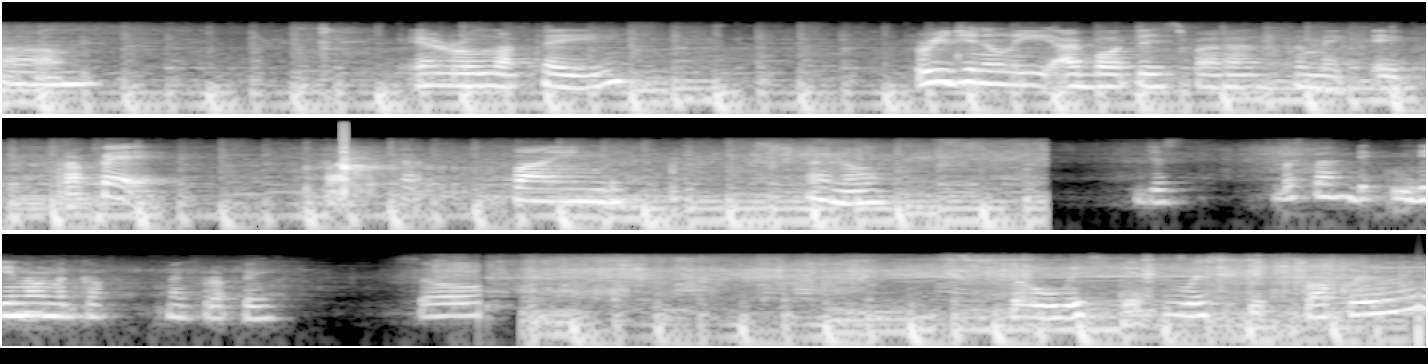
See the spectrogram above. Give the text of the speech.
um, Aerolatte. Originally, I bought this para to make egg frappe. Find, I know, just, basta, di, di na ako nagka, nagfrappe. So, so whisk it, whisk it properly.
